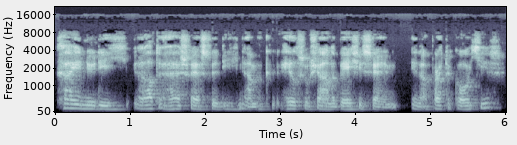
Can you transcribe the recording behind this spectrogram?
Ga je nu die ratten huisvesten, die namelijk heel sociale beestjes zijn, in aparte kootjes,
